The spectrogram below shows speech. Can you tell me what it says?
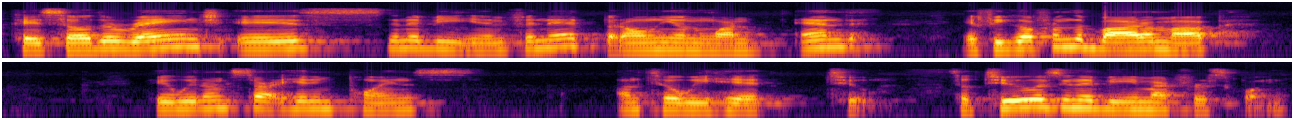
Okay, so the range is going to be infinite, but only on one end. If we go from the bottom up, okay, we don't start hitting points until we hit 2. So 2 is going to be my first point.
